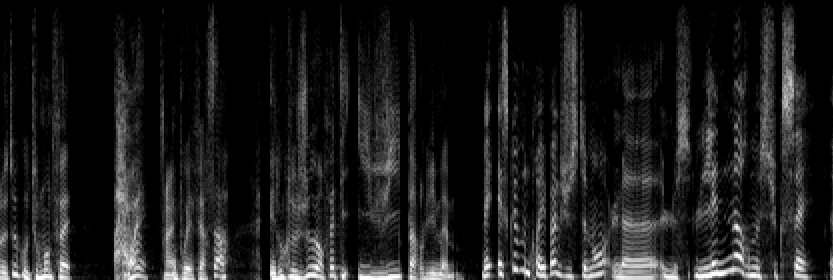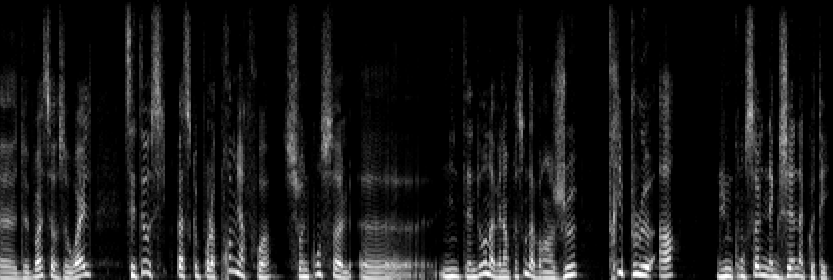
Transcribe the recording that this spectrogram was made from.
le truc où tout le monde fait Ah ouais, Ouais. on pouvait faire ça. Et donc le jeu, en fait, il vit par lui-même. Mais est-ce que vous ne croyez pas que justement l'énorme succès euh, de Breath of the Wild, c'était aussi parce que pour la première fois sur une console euh, Nintendo, on avait l'impression d'avoir un jeu triple A d'une console next-gen à côté?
